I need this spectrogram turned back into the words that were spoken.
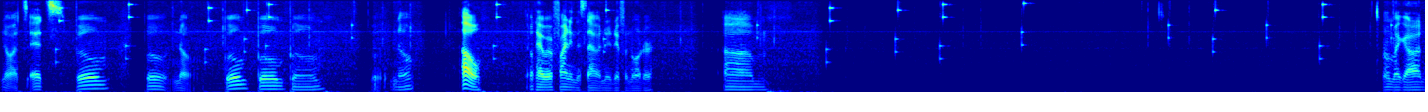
No, it's it's boom, boom. No, boom, boom, boom. boom no. Oh, okay. We're finding this out in a different order. Um. Oh my god.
